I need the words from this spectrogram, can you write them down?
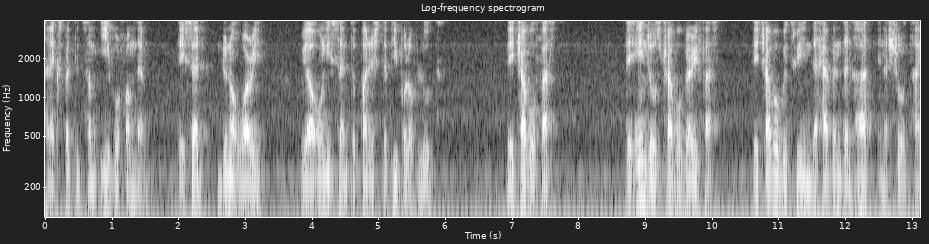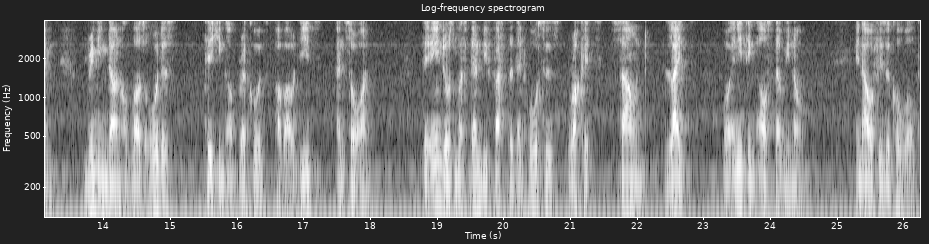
and expected some evil from them. They said, Do not worry, we are only sent to punish the people of Lut. They travel fast. The angels travel very fast. They travel between the heavens and earth in a short time, bringing down Allah's orders, taking up records of our deeds, and so on. The angels must then be faster than horses, rockets, sound, light, or anything else that we know in our physical world.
